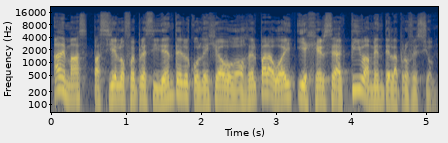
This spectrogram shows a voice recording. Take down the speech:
Además, Pacielo fue presidente del Colegio de Abogados del Paraguay y ejerce activamente la profesión.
